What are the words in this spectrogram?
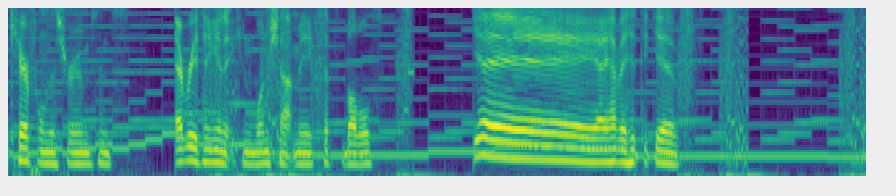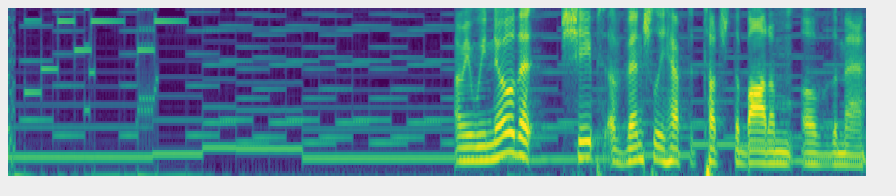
careful in this room since everything in it can one-shot me except the bubbles. Yay! I have a hit to give. I mean, we know that shapes eventually have to touch the bottom of the map.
